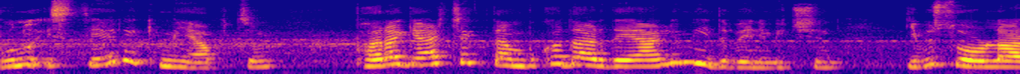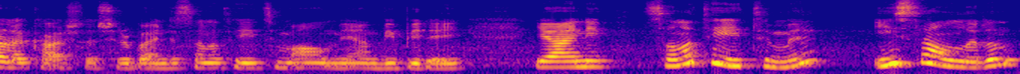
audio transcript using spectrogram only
Bunu isteyerek mi yaptım? Para gerçekten bu kadar değerli miydi benim için? Gibi sorularla karşılaşır bence sanat eğitimi almayan bir birey. Yani sanat eğitimi insanların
